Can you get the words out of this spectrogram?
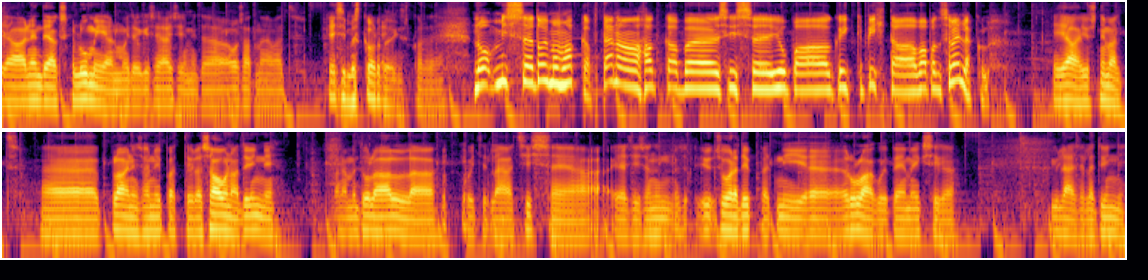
Ja nende jaoks ka lumi on muidugi see asi, mida osad näevad esimest korda, eks? no mis äh, toimuma hakkab, täna hakkab äh, siis juba kõik pihta Vabaduse väljakul? ja just nimelt, plaanis on hüpata üle saunatünni paneme tule alla, kutid lähevad sisse ja, ja siis on suured hüpped nii rula kui BMX-iga üle selle tünni.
